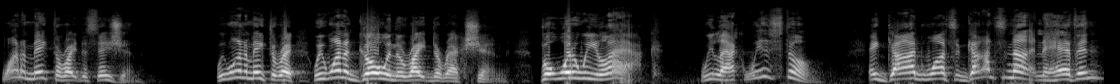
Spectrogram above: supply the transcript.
want to make the right decision. We want to make the right, we want to go in the right direction. But what do we lack? We lack wisdom. And God wants it. God's not in heaven.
